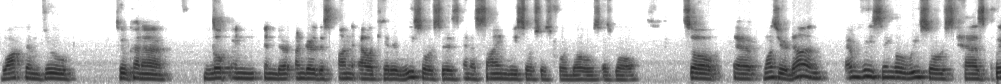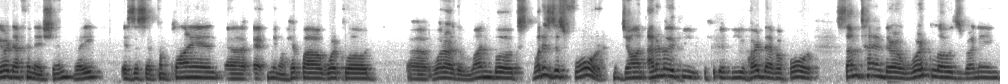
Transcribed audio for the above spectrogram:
walk them through to kind of look in, in their, under this unallocated resources and assign resources for those as well. So uh, once you're done, every single resource has clear definition, right? Is this a compliant, uh, you know, HIPAA workload? Uh, what are the run books? What is this for? John, I don't know if you, if you heard that before. Sometimes there are workloads running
